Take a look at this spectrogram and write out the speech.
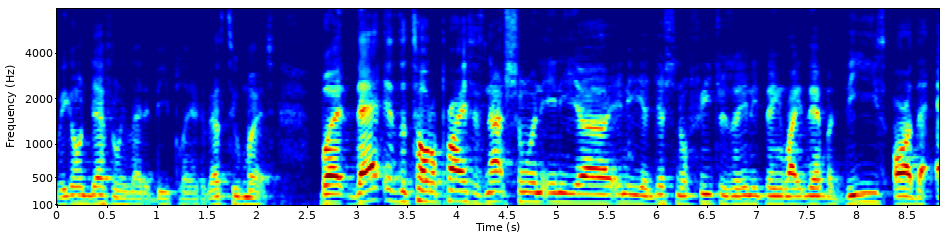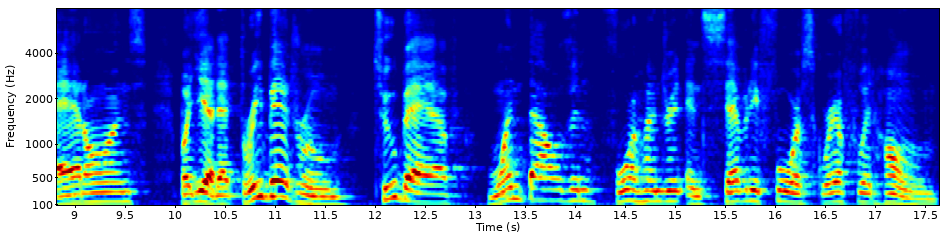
We're going to definitely let it be, player, because that's too much. But that is the total price. It's not showing any uh, any additional features or anything like that. But these are the add-ons. But yeah, that three bedroom, two bath, 1,474 square foot home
